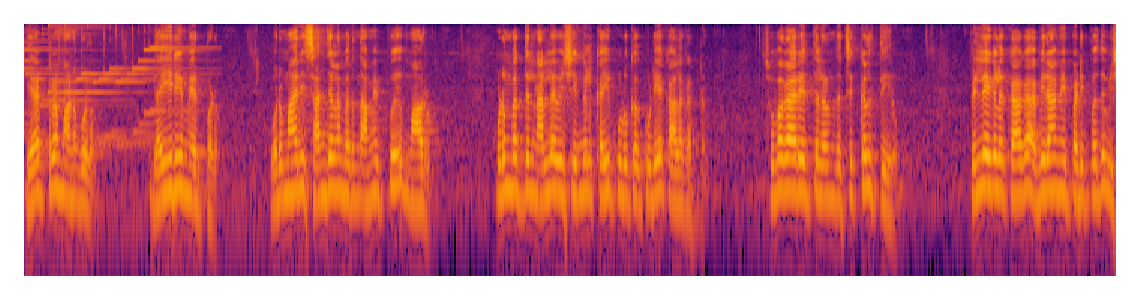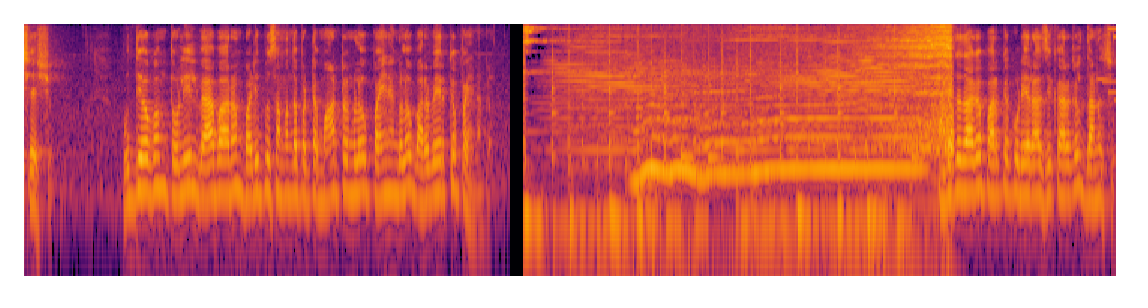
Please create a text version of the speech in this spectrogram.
ஏற்றம் அனுகூலம். தைரியம் ஏற்படும். ஒரு மாதிரி சஞ்சலம் இருந்த அமைப்பு மாறும். குடும்பத்தில் நல்ல விஷயங்கள் கை கொடுக்கக்கூடிய காலகட்டம். சுபகாரியத்தில் இருந்த சிக்கல் தீரும். பிள்ளைகளுக்காக அபிராமி படிப்பது விசேஷம். உத்தியோகம் தொழில் வியாபாரம் படிப்பு சம்பந்தப்பட்ட மாற்றங்களோ பயணங்களோ வரவேற்க பயணங்கள். அடுத்ததாக பார்க்கக்கூடிய ராசிக்காரர்கள் தனுசு.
